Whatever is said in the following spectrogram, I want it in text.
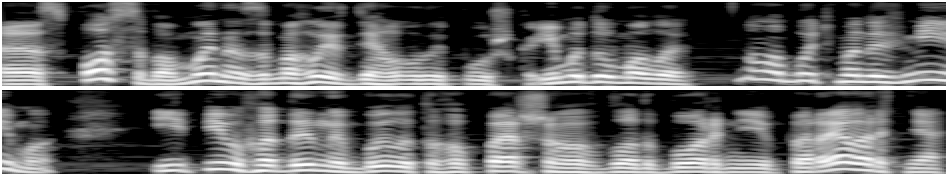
е, способом ми не змогли вдягли пушку. І ми думали, ну, мабуть, ми не вміємо. І півгодини били того першого в Бладборні перевертня,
